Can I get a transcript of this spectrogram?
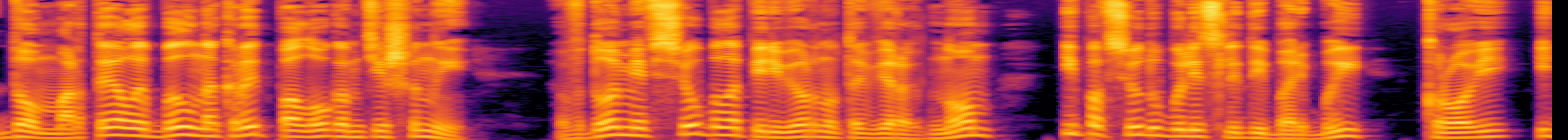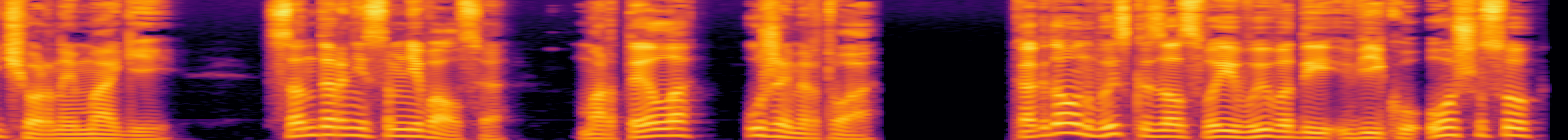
Дом Мартеллы был накрыт пологом тишины. В доме все было перевернуто вверх дном, и повсюду были следы борьбы, крови и черной магии. Сандер не сомневался. Мартелла уже мертва. Когда он высказал свои выводы Вику Ошусу,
